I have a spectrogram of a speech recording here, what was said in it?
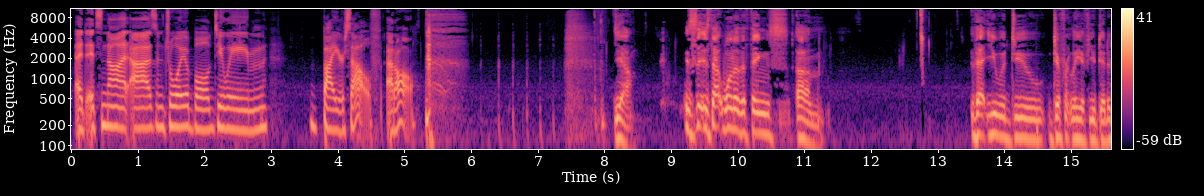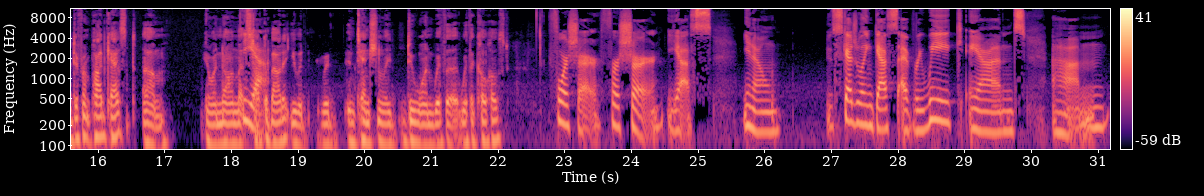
it, it's not as enjoyable doing by yourself at all Yeah. Is is that one of the things um, that you would do differently if you did a different podcast? Um, you know, a non let's Yeah. talk about it. You would would intentionally do one with a with a co-host. For sure, for sure. Yes. You know, scheduling guests every week and um,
